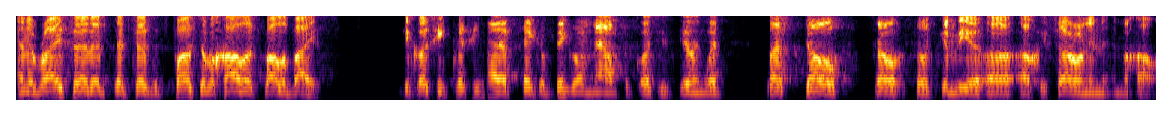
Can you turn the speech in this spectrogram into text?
and the brisa that, that says it's possible chalas balabayis because he because he might have to take a bigger amount because he's dealing with less dough so so it's going to be a, a, a chisaron in, in the challah.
